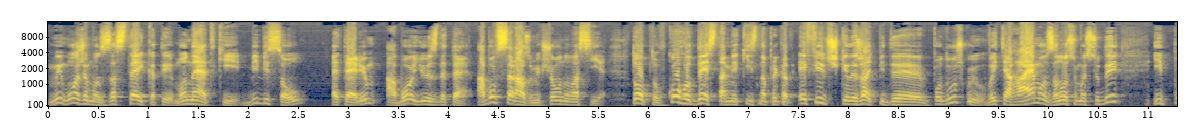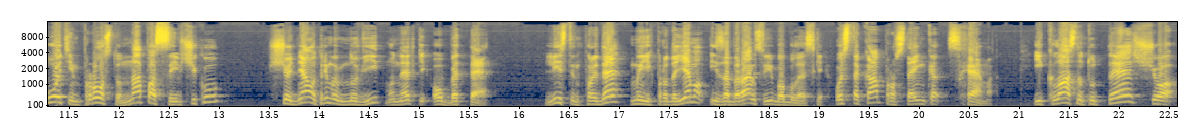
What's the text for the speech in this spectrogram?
ми можемо застейкати монетки BBSOL, Ethereum або USDT, або все разом, якщо воно у вас є. Тобто, в кого десь там якісь, наприклад, ефірчики лежать під е, подушкою, витягаємо, заносимо сюди, і потім просто на пасивчику щодня отримуємо нові монетки ОБТ. Лістинг пройде, ми їх продаємо і забираємо свої бабулески. Ось така простенька схема. І класно тут те, що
